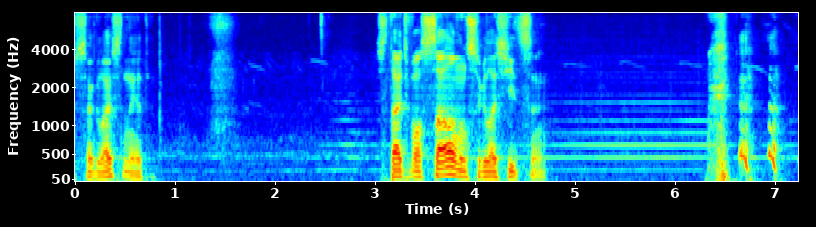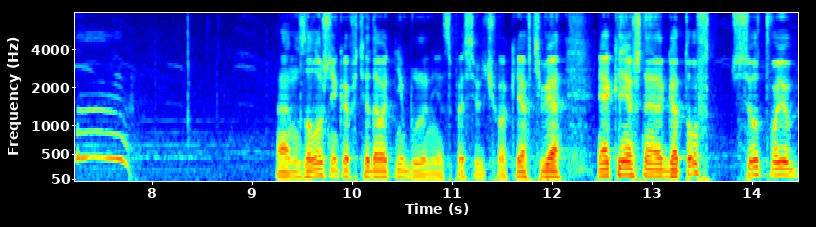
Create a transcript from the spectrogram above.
согласен на это. Стать вассалом он согласится. А, ну заложников тебе давать не буду. Нет, спасибо, чувак. Я в тебя... Я, конечно, готов все твое...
